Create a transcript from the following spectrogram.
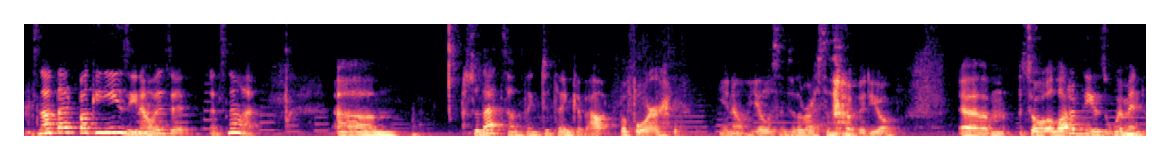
it's not that fucking easy now is it? It's not. Um so that's something to think about before you know you listen to the rest of the video. Um so a lot of these women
